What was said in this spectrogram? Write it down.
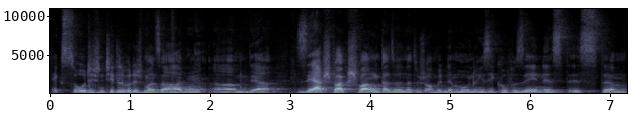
exotischen Titel, würde ich mal sagen, ähm, der sehr stark schwankt, also natürlich auch mit einem hohen Risiko versehen ist, ist ähm,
